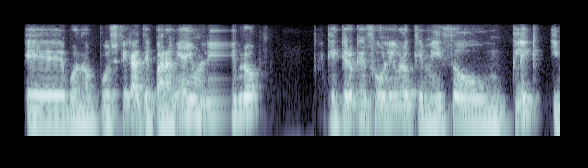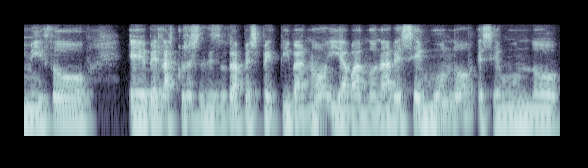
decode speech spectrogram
eh, bueno, pues fíjate, para mí hay un libro que creo que fue un libro que me hizo un clic y me hizo eh, ver las cosas desde otra perspectiva, ¿no? Y abandonar ese mundo, ese mundo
